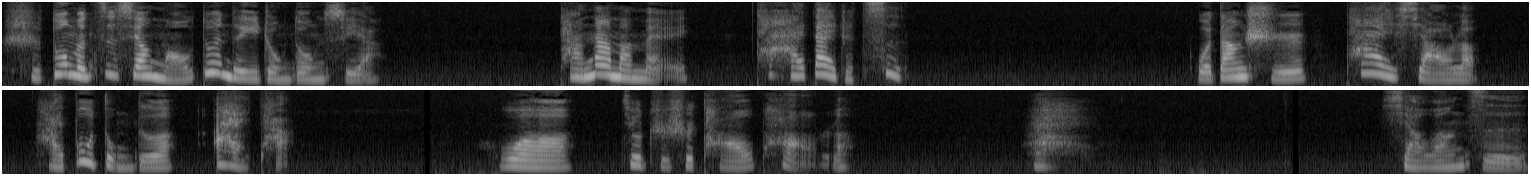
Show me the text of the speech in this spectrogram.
是多么自相矛盾的一种东西呀！它那么美，它还带着刺。我当时太小了，还不懂得爱它。我。就只是逃跑了。唉，小王子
